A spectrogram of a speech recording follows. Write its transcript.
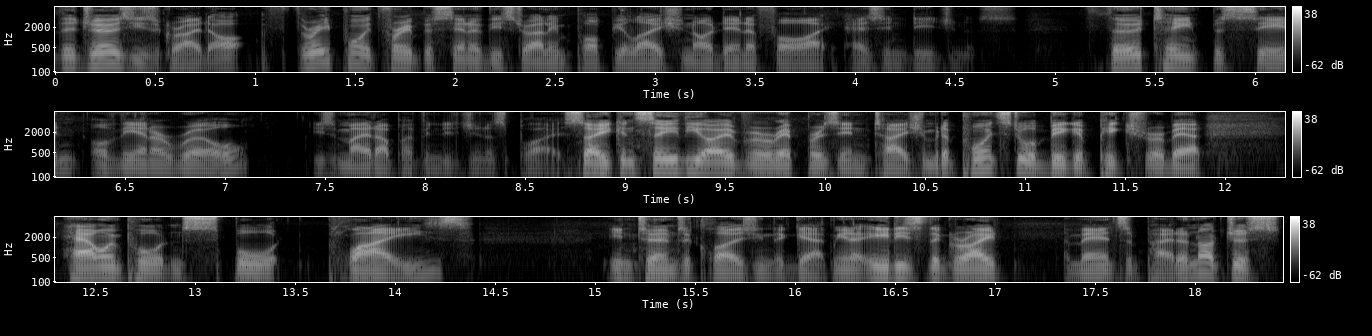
the jerseys are great. 3.3% of the Australian population identify as Indigenous. Thirteen percent of the NRL is made up of Indigenous players. So you can see the overrepresentation, but it points to a bigger picture about how important sport plays in terms of closing the gap. You know, it is the great emancipator, not just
